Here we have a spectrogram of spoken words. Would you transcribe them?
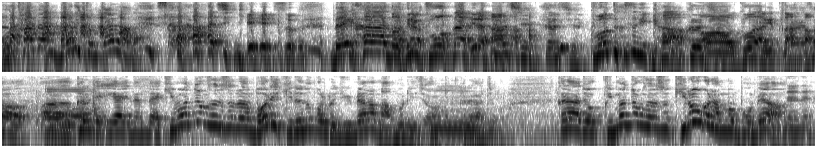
못하면 머리 좀 잘라라. 사직 예수. 내가 너희를 구원하리라. 그렇지, 그렇지. 구원 투수니까. 그렇지. 어 구원하겠다. 그래서 어, 어. 그런 얘기가 있는데 김원중 선수는 머리 기르는 걸로 유명한 마무리죠. 음. 그래가지고 그래가지고 김원중 선수 기록을 한번 보면 네네.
